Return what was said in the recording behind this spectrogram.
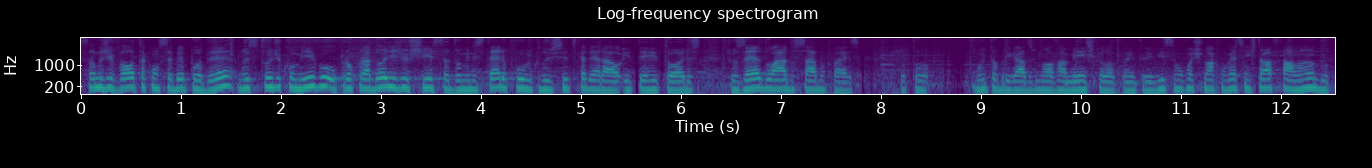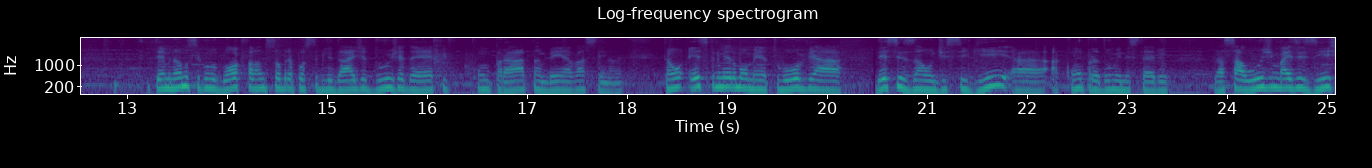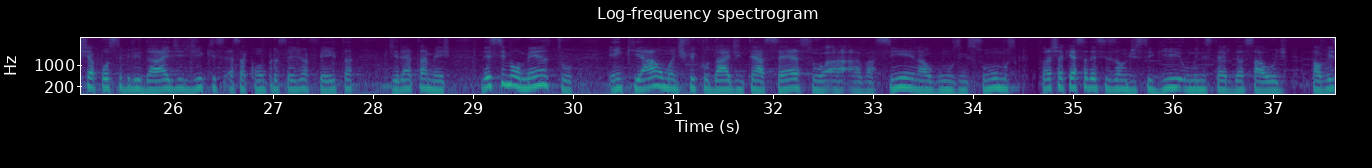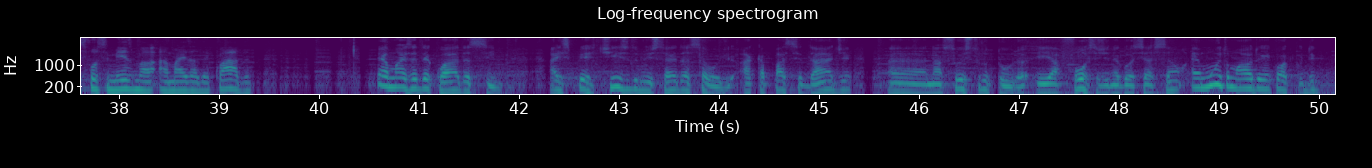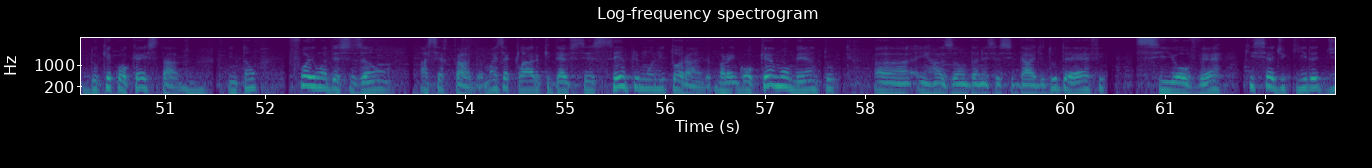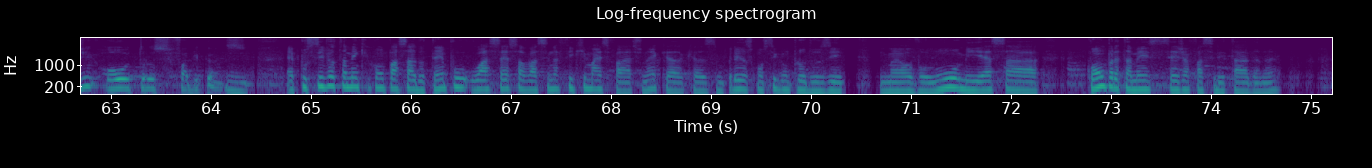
Estamos de volta com o CB Poder. No estúdio comigo, o Procurador de Justiça do Ministério Público do Distrito Federal e Territórios, José Eduardo Sabo Paz. Doutor, muito obrigado novamente pela, pela entrevista. Vamos continuar a conversa. A gente estava falando, terminamos o segundo bloco falando sobre a possibilidade do GDF comprar também a vacina. Né? Então, esse primeiro momento, houve a decisão de seguir a, a compra do Ministério da Saúde, mas existe a possibilidade de que essa compra seja feita diretamente. Nesse momento em que há uma dificuldade em ter acesso à, à vacina, alguns insumos, você acha que essa decisão de seguir o Ministério da Saúde talvez fosse mesmo a, a mais adequada? É a mais adequada, sim. A expertise do Ministério da Saúde, a capacidade ah, na sua estrutura e a força de negociação é muito maior do que, do que qualquer Estado. Então, foi uma decisão acertada, mas é claro que deve ser sempre monitorada para em qualquer momento, ah, em razão da necessidade do DF, se houver, que se adquira de outros fabricantes. É possível também que com o passar do tempo o acesso à vacina fique mais fácil, né? que, a, que as empresas consigam produzir em maior volume e essa compra também seja facilitada, né?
